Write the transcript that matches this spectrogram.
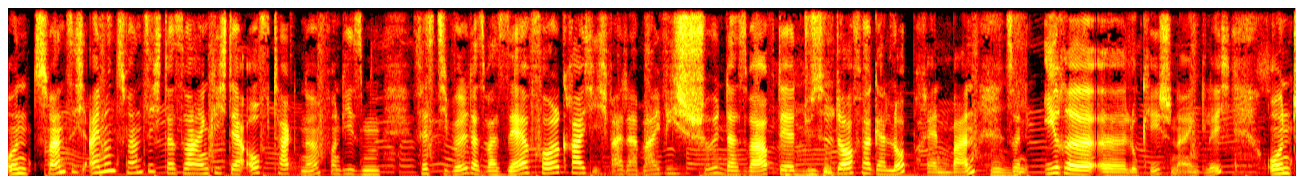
Und 2021, das war eigentlich der Auftakt ne, von diesem Festival. Das war sehr erfolgreich. Ich war dabei, wie schön das war auf der mhm. Düsseldorfer Galopprennbahn. Mhm. So eine irre äh, Location eigentlich. Und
